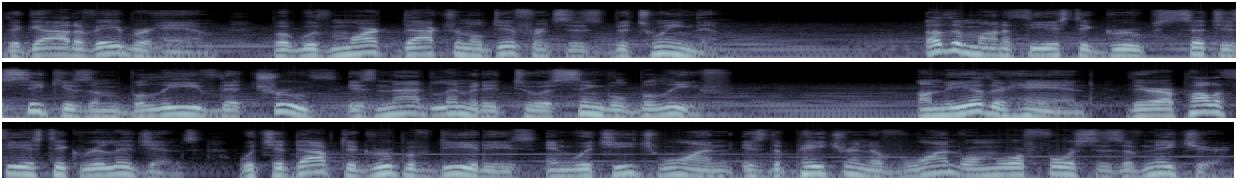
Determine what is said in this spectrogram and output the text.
the God of Abraham, but with marked doctrinal differences between them. Other monotheistic groups, such as Sikhism, believe that truth is not limited to a single belief. On the other hand, there are polytheistic religions, which adopt a group of deities in which each one is the patron of one or more forces of nature.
